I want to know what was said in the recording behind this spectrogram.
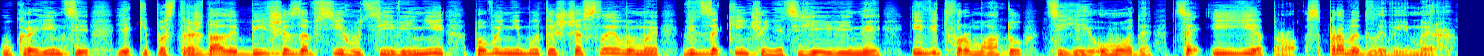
Українці, які постраждали більше за всіх у цій війні, повинні бути щасливими від закінчення цієї війни і від формату цієї угоди. Це і є про справедливий мир.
